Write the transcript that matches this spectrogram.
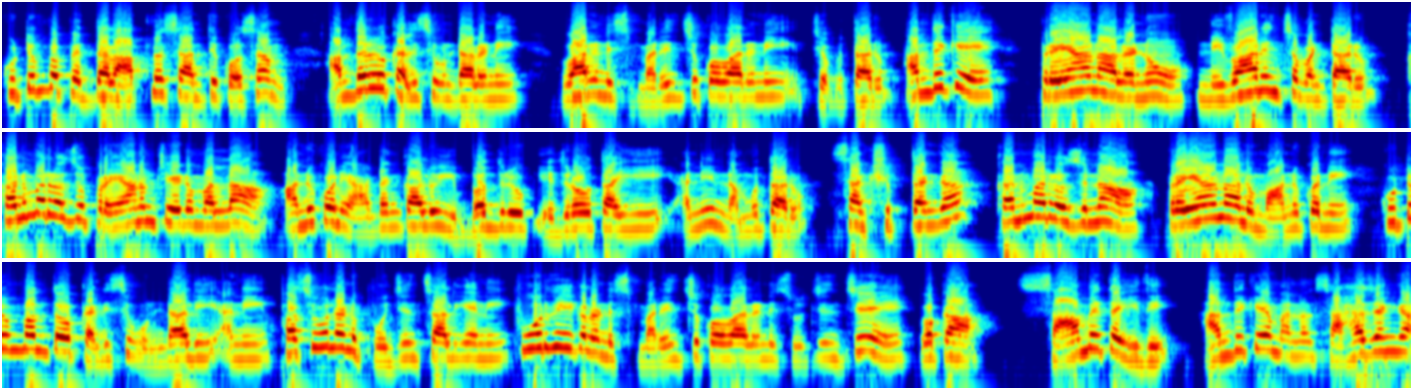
కుటుంబ పెద్దల ఆత్మశాంతి కోసం అందరూ కలిసి ఉండాలని వారిని స్మరించుకోవాలని చెబుతారు. అందుకే ప్రయాణాలను నివారించమంటారు. కనుమ రోజు ప్రయాణం చేయడం వల్ల అనుకోని ఆటంకాలు ఇబ్బందులు ఎదురవుతాయి అని నమ్ముతారు. సంక్షిప్తంగా కనుమ రోజున ప్రయాణాలు మానుకొని కుటుంబంతో కలిసి ఉండాలి అని పశువులను పూజించాలి అని పూర్వీకులను స్మరించుకోవాలని సూచించే ఒక సామెత ఇది. అందుకే మనం సహజంగా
